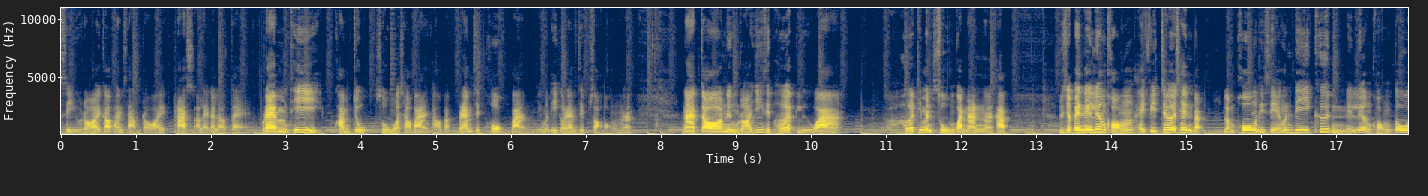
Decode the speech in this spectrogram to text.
9400 9300 plus อะไรก็แล้วแต่ แรมที่ความจุสูงกว่าชาวบ้านเขาแบบแรม 16 บ้างนี่บางทีก็แรม 12 นะ หน้าจอ 120เฮิรตซ์หรือว่า เฮิรตซ์ที่มันสูงกว่านั้นนะครับ หรือจะเป็นในเรื่องของไอฟีเจอร์เช่นแบบลำโพงที่เสียงมันดีขึ้นในเรื่องของตัว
